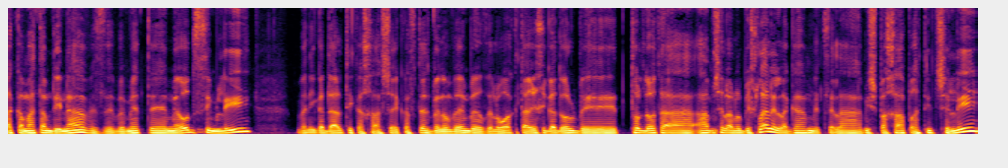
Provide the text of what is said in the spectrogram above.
הקמת המדינה, וזה באמת אה, מאוד סמלי. ואני גדלתי ככה שכ"ט בנובמבר זה לא רק תאריך גדול בתולדות העם שלנו בכלל, אלא גם אצל המשפחה הפרטית שלי.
